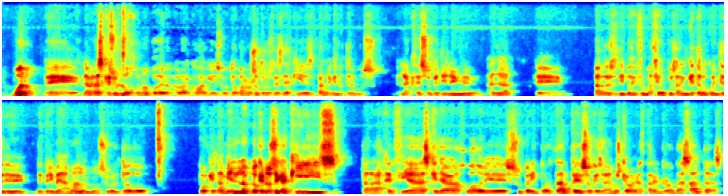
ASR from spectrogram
Bueno, eh, la verdad es que es un lujo, ¿no? Poder hablar con alguien, sobre todo para nosotros desde aquí de España, que no tenemos el acceso que tienen allá eh, para todo ese tipo de información, pues alguien que te lo cuente de, primera mano, ¿no? Sobre todo porque también lo, lo que nos llega aquí es para agencias que llevan a jugadores súper importantes o que sabemos que van a estar en rondas altas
